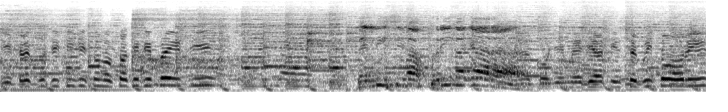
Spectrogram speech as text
i tre fuggitivi sono stati ripresi bellissima prima gara. Ecco gli immediati inseguitori.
